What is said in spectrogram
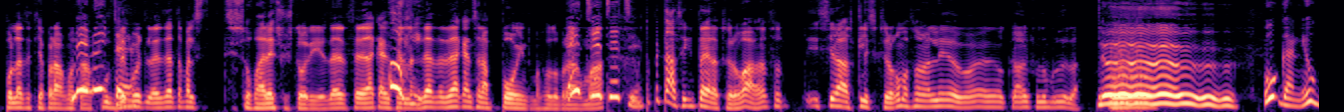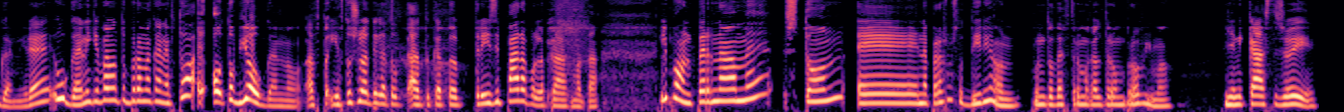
πολλά τέτοια πράγματα. Ναι, που εννοείται. δεν μπορεί δηλαδή, δεν θα τα βάλεις στι σοβαρές σου ιστορίες. Δηλαδή δεν θα κάνεις Όχι. ένα, δεν, δεν θα κάνεις ένα point με αυτό το πράγμα. Έτσι, έτσι, έτσι. Το πετάς εκεί πέρα, ξέρω εγώ. Α, αυτό- Η σειρά ας κλείσει, ξέρω εγώ, με αυτό να λέει. Ε, να ξανανοίξουμε τον μπουρδέλα. Ούγκανοι, Ούγκανοι, ρε. Ούγκανοι και βάλαν τον Μπρον να κάνει αυτό. Ε, ο, το πιο Ούγκανο. Αυτό, γι' αυτό σου λέω ότι κατο- αντικατοπτρίζει πάρα πολλά πράγματα. Λοιπόν, περνάμε στον. Ε, να περάσουμε στον Tyrion, που είναι το δεύτερο μεγαλύτερο μου πρόβλημα. Γενικά στη ζωή.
